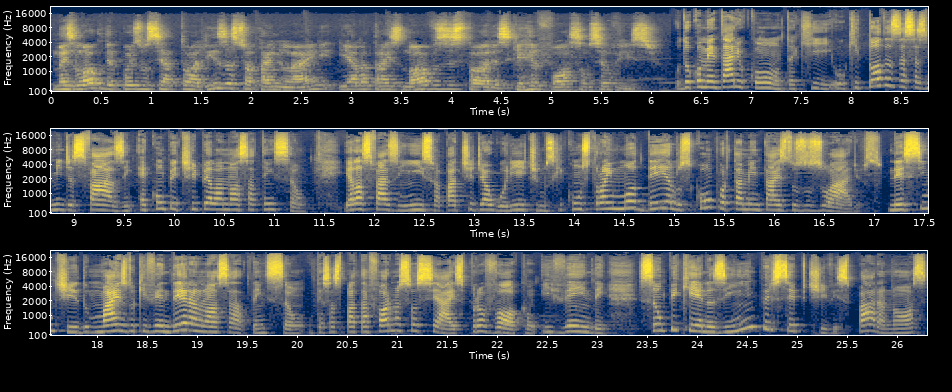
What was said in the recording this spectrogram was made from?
Mas logo depois você atualiza sua timeline e ela traz novas histórias que reforçam seu vício. O documentário conta que o que todas essas mídias fazem é competir pela nossa atenção. E elas fazem isso a partir de algoritmos que constroem modelos comportamentais dos usuários. Nesse sentido, mais do que vender a nossa atenção, o que essas plataformas sociais provocam e vendem são pequenas e imperceptíveis para nós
